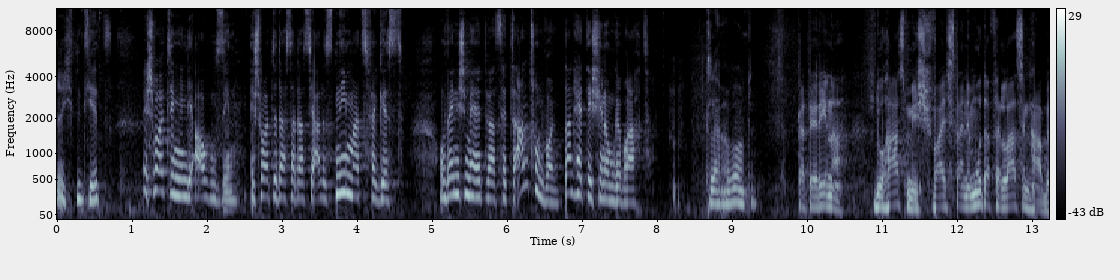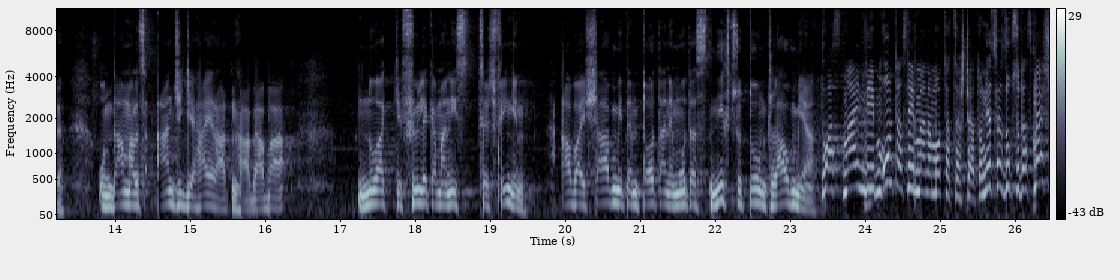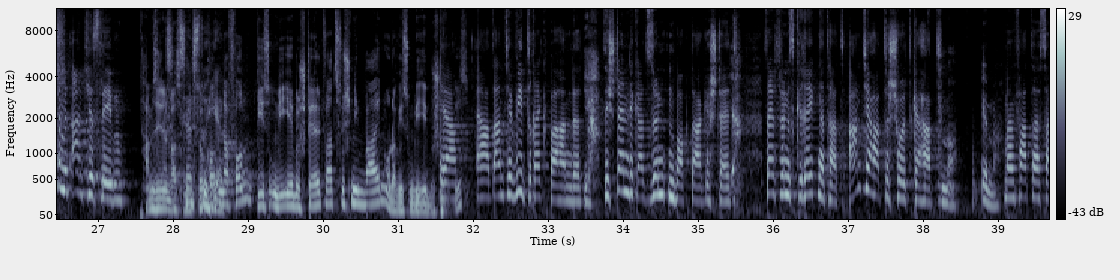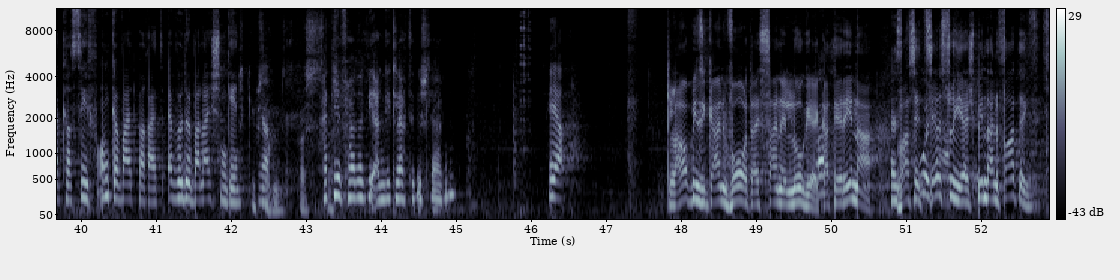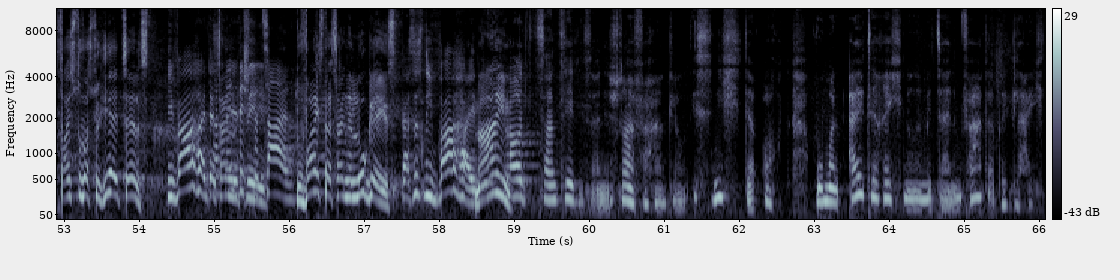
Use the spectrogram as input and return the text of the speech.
Rechnet jetzt? Ich wollte ihm in die Augen sehen. Ich wollte, dass er das hier alles niemals vergisst. Und wenn ich mir etwas hätte antun wollen, dann hätte ich ihn umgebracht. Klare Worte. Katharina, du hast mich, weil ich deine Mutter verlassen habe und damals Angie geheiratet habe, aber nur Gefühle kann man nicht zerschwingen. Aber ich habe mit dem Tod deiner Mutter nichts zu tun, glaub mir. Du hast mein Leben und das Leben meiner Mutter zerstört. Und jetzt versuchst du das Gleiche mit Antjes Leben. Haben Sie denn was du mitbekommen hier? davon, wie es um die Ehe bestellt war zwischen den beiden oder wie es um die Ehe bestellt Ja, ist? er hat Antje wie Dreck behandelt. Ja. Sie ständig als Sündenbock dargestellt. Selbst wenn es geregnet hat. Antje hatte Schuld gehabt. Immer, immer. Mein Vater ist aggressiv und gewaltbereit. Er würde über Leichen gehen. Gibt's Ja. doch nicht. Was, Hat Ihr Vater die Angeklagte geschlagen? Ja. Glauben Sie kein Wort, das ist eine Lüge. Katharina, das ist was erzählst du hier? Ich bin dein Vater. Weißt du, was du hier erzählst? Die Wahrheit Das will erzählt dich sie. bezahlen. Du weißt, dass es eine Lüge ist. Das ist die Wahrheit. Nein. Laut Santelis, eine Strafverhandlung ist nicht der Ort, wo man alte Rechnungen mit seinem Vater begleicht.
